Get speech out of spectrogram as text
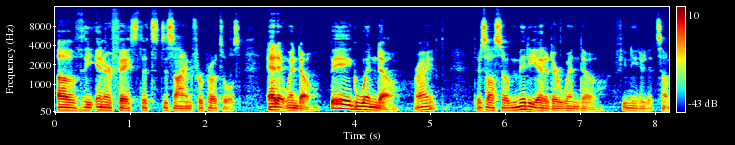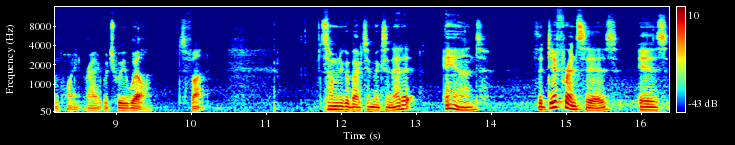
of the interface that's designed for Pro Tools. Edit window, big window, right? There's also MIDI editor window, you need it at some point, right? Which we will. It's fun. So I'm going to go back to mix and edit. And the difference is, is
